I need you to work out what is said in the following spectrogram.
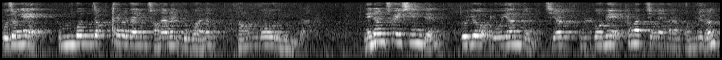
도정의 근본적 패러다임 전환을 요구하는 경고음입니다. 내년 초에 시행된 의료, 요양 등 지역 돌봄의 통합 지원에 관한 법률은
